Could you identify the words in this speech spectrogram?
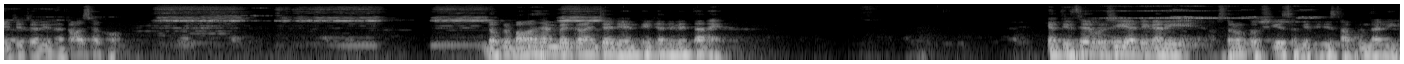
याच्या नतमस्तक होऊन. डॉक्टर बाबासाहेब आंबेडकरांच्या जयंतीच्या निमित्ताने या तिसऱ्या वर्षी या ठिकाणी सर्वपक्षीय समितीची स्थापना झाली.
